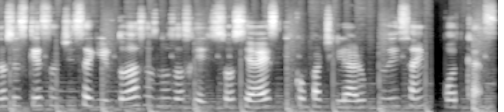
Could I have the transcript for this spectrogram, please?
Não se esqueçam de seguir todas as nossas redes sociais e compartilhar o Design Podcast.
